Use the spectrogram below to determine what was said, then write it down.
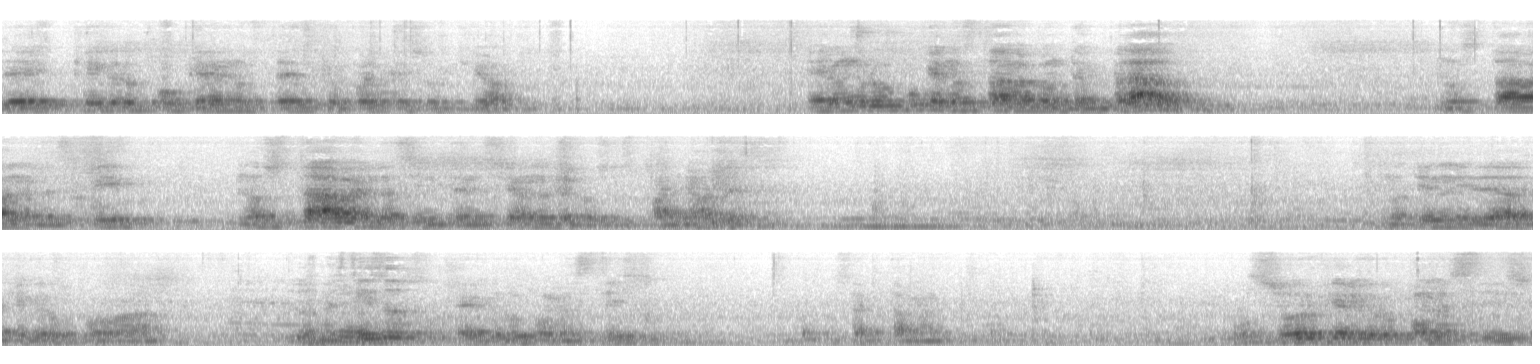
de qué grupo creen ustedes que fue el que surgió? Era un grupo que no estaba contemplado, no estaba en el script, no estaba en las intenciones de los españoles. No tienen idea de qué grupo. Los mestizos. El grupo mestizo, exactamente. Surge el grupo mestizo,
